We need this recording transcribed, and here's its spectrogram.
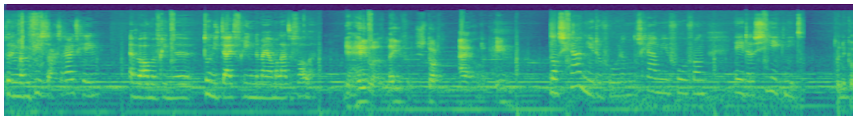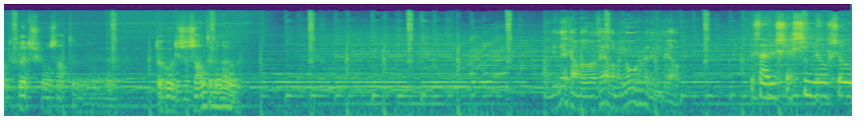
Toen ik met mijn fiets achteruit ging, hebben al mijn vrienden, toen die tijd vrienden, mij allemaal laten vallen. Je hele leven stort eigenlijk in. Dan schaam je je ervoor. Dan schaam je je voor van, hé, hey, dat zie ik niet. Toen ik op de kleuterschool zat, toen, toen gooiden ze zand in mijn ogen. Lichaam wil wel verder, maar je ogen willen niet verder. De vuile slechtziende of zo.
